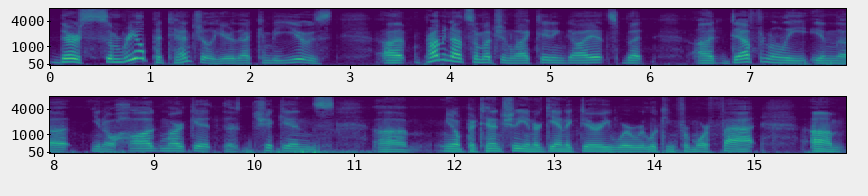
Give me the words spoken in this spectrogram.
there's some real potential here that can be used. Uh, probably not so much in lactating diets, but uh, definitely in the you know hog market, the chickens, um, you know potentially in organic dairy where we're looking for more fat. Um,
